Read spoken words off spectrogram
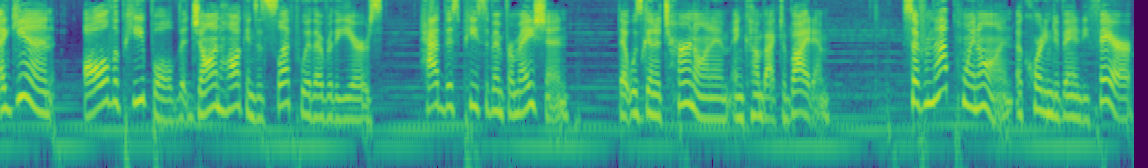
Again, all the people that John Hawkins had slept with over the years had this piece of information that was going to turn on him and come back to bite him. So from that point on, according to Vanity Fair,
